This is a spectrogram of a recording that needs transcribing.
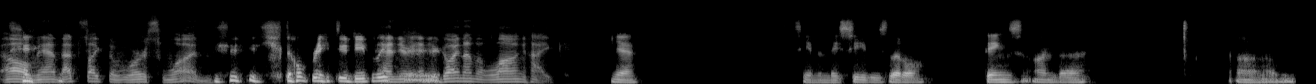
Oh man, that's like the worst one. don't breathe too deeply." And you're and you're going on a long hike. yeah. See, and then they see these little things on the um,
